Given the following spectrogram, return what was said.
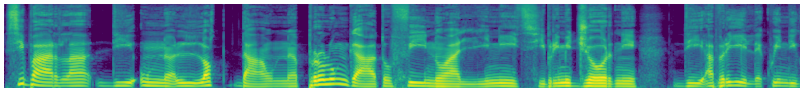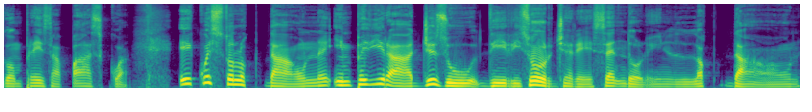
Si parla di un lockdown prolungato fino agli inizi, i primi giorni di aprile, quindi compresa Pasqua. E questo lockdown impedirà a Gesù di risorgere, essendo in lockdown.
